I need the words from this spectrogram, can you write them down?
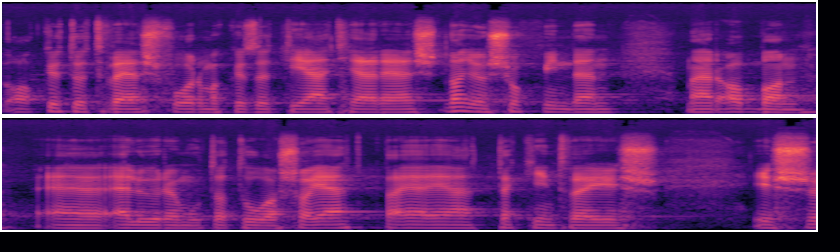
a kötött versforma közötti átjárás. Nagyon sok minden már abban e, előremutató a saját pályáját tekintve, és, és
